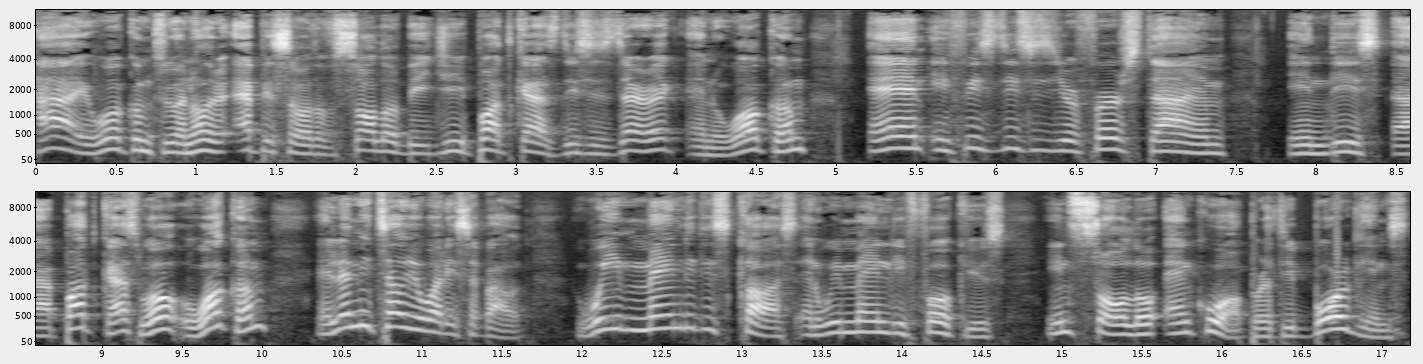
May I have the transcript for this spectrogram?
Hi, welcome to another episode of Solo BG Podcast. This is Derek, and welcome. And if this is your first time in this uh, podcast, well, welcome. And let me tell you what it's about. We mainly discuss and we mainly focus in solo and cooperative board games,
